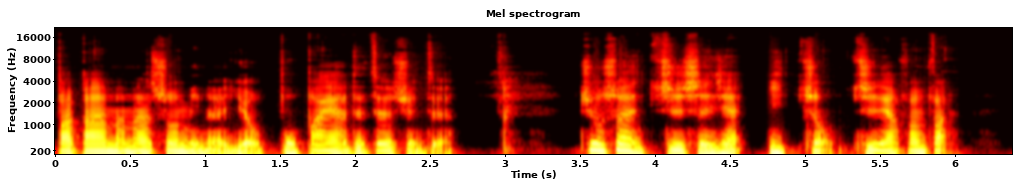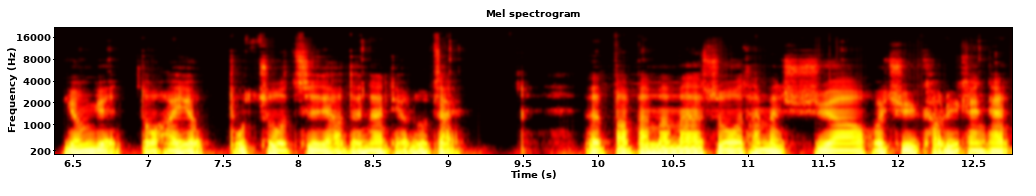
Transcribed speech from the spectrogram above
爸爸妈妈说明了有不拔牙的这个选择。就算只剩下一种治疗方法，永远都还有不做治疗的那条路在。而爸爸妈妈说他们需要回去考虑看看。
